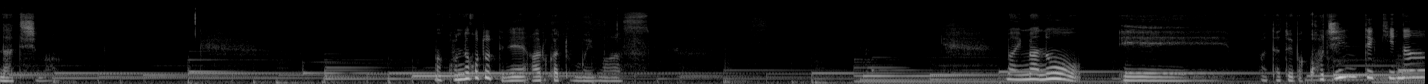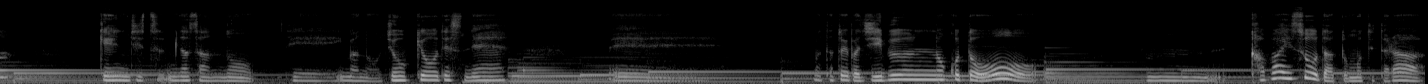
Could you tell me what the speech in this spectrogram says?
なってしまう。まあ、こんなことってねあるかと思います。まあ、今の、えーまあ、例えば個人的な現実皆さんの、えー、今の状況ですね。えーまあ、例えば自分のことをうんかわいそうだと思ってたら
